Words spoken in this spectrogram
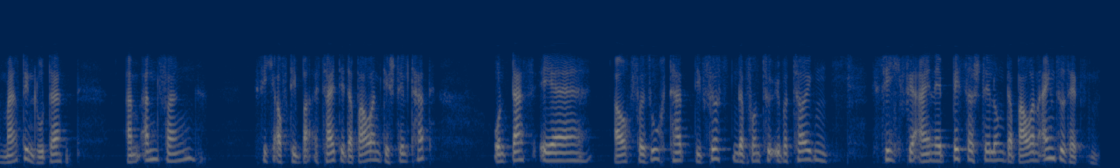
Martin Luther am Anfang sich auf die Seite der Bauern gestellt hat und dass er auch versucht hat, die Fürsten davon zu überzeugen, sich für eine Besserstellung der Bauern einzusetzen.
